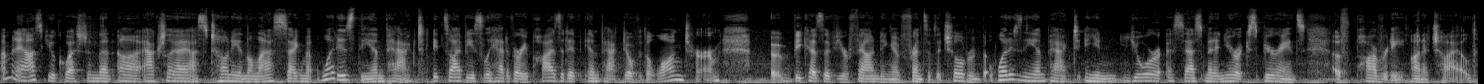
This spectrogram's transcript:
I'm going to ask you a question that uh, actually I asked Tony in the last segment. What is the impact? It's obviously had a very positive impact over the long term uh, because of your founding of Friends of the Children, but what is the impact in your assessment and your experience of poverty on a child?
